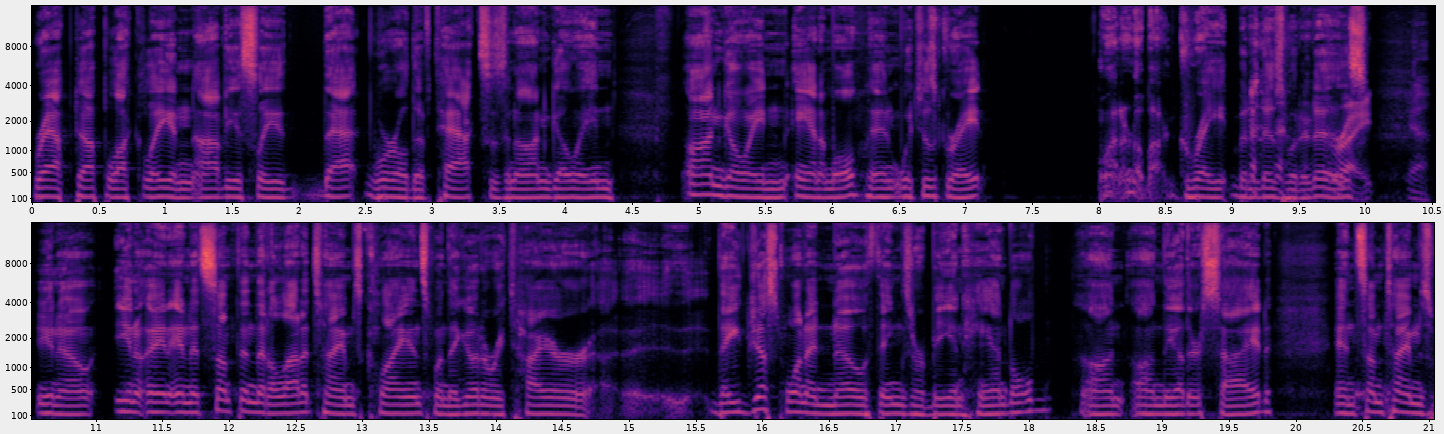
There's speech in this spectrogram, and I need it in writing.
wrapped up luckily. And obviously that world of tax is an ongoing ongoing animal and which is great well, I don't know about great, but it is what it is Right. Yeah. you know you know and, and it's something that a lot of times clients when they go to retire uh, they just want to know things are being handled on on the other side and sometimes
